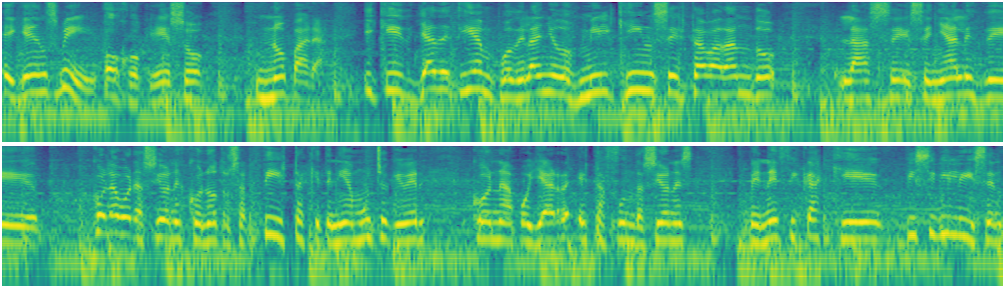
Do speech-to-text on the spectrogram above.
Against Me. Ojo que eso no para. Y que ya de tiempo del año 2015 estaba dando las eh, señales de colaboraciones con otros artistas que tenía mucho que ver con apoyar estas fundaciones benéficas que visibilicen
